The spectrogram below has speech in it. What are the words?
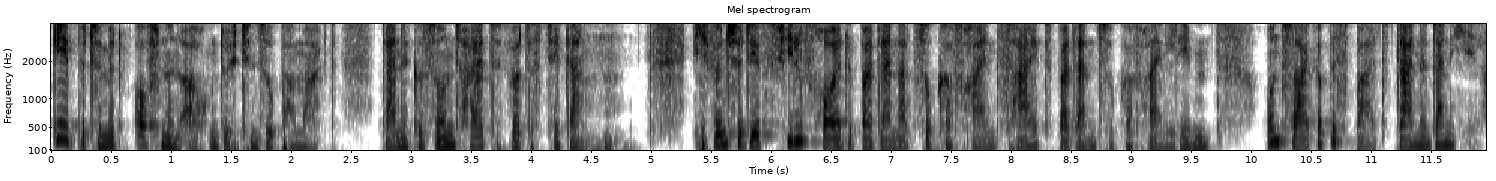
Geh bitte mit offenen Augen durch den Supermarkt. Deine Gesundheit wird es dir danken. Ich wünsche dir viel Freude bei deiner zuckerfreien Zeit, bei deinem zuckerfreien Leben und sage bis bald, deine Daniela.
